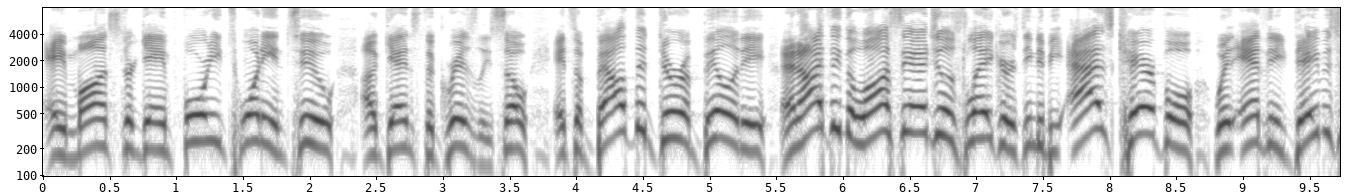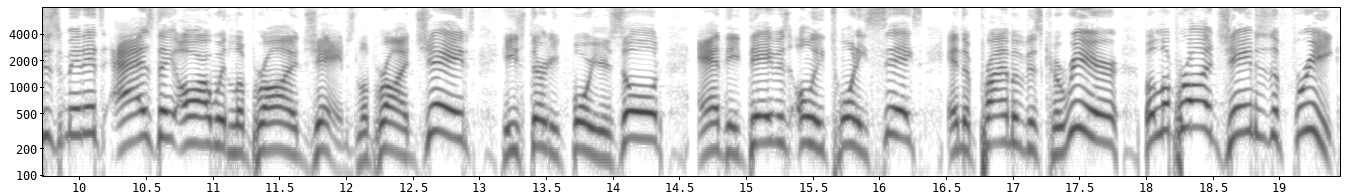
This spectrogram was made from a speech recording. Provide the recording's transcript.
a monster game, 40 20 and 2 against the Grizzlies. So it's about the durability, and I think the Los Angeles Lakers need to be as careful with Anthony Davis's minutes as they are with LeBron James. LeBron James, he's 34 years old. Anthony Davis, only 26 in the prime of his career, but LeBron James is a freak.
